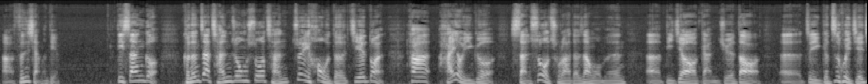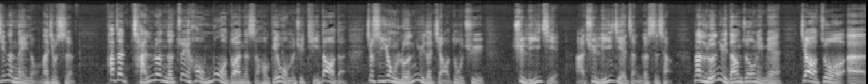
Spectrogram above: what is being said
啊分享的点。第三个，可能在禅中说禅最后的阶段。它还有一个闪烁出来的，让我们呃比较感觉到呃这个智慧结晶的内容，那就是他在禅论的最后末端的时候，给我们去提到的，就是用《论语》的角度去去理解啊，去理解整个市场。那《论语》当中里面叫做呃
